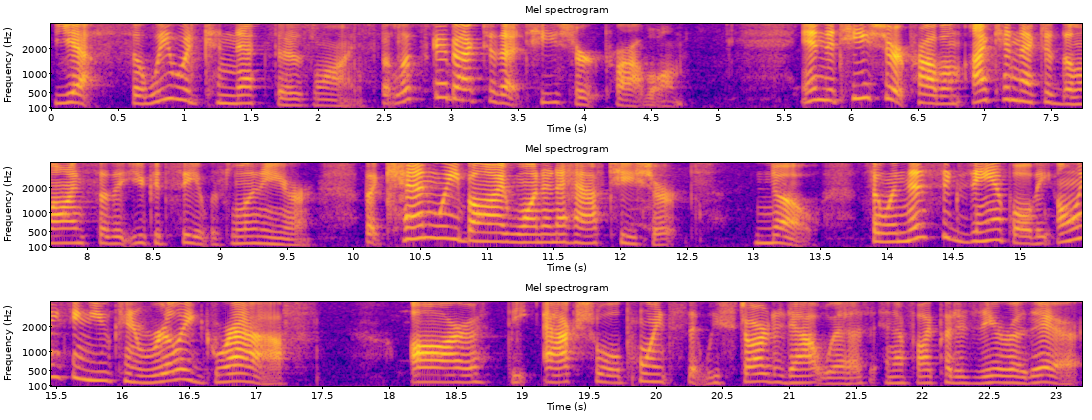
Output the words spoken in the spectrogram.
Yes, so we would connect those lines. But let's go back to that t-shirt problem. In the t-shirt problem, I connected the lines so that you could see it was linear. But can we buy one and a half t-shirts? No. So in this example, the only thing you can really graph are the actual points that we started out with. And if I put a zero there,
